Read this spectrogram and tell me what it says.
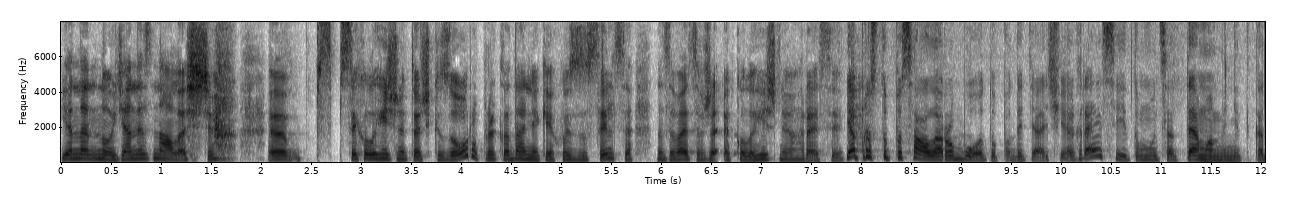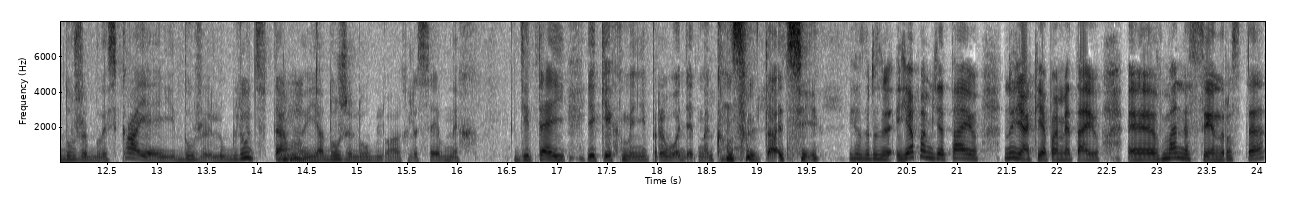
Я не, ну, я не знала, що е, з психологічної точки зору прикладання якихось зусиль це називається вже екологічною агресією. Я просто писала роботу по дитячій агресії, тому ця тема мені така дуже близька. Я її дуже люблю цю тему. Мгм. і Я дуже люблю агресивних дітей, яких мені приводять на консультації. Я зрозуміла. Я пам'ятаю, ну як я пам'ятаю, е, в мене син росте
